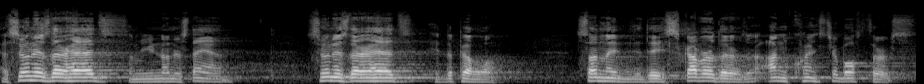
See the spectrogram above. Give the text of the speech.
as soon as their heads, some of you understand, as soon as their heads hit the pillow, suddenly they discover there's an unquenchable thirst.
